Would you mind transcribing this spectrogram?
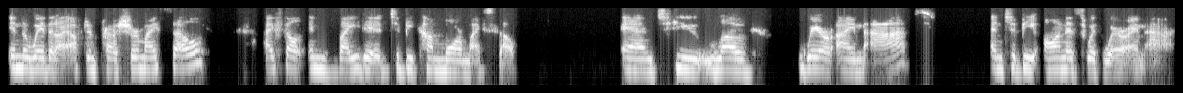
in the way that I often pressure myself. I felt invited to become more myself and to love where I'm at and to be honest with where I'm at.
